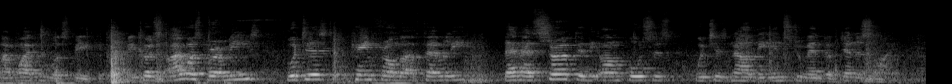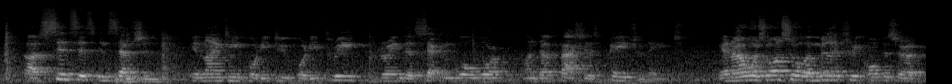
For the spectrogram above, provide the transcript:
my wife who will speak because I was Burmese, Buddhist, came from a family that has served in the armed forces, which is now the instrument of genocide. since its inception in 1942-43 during the Second World War under fascist patronage. And I was also a military officer,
